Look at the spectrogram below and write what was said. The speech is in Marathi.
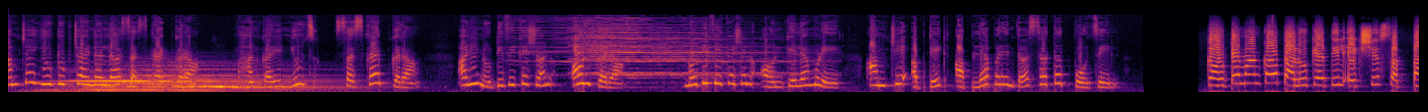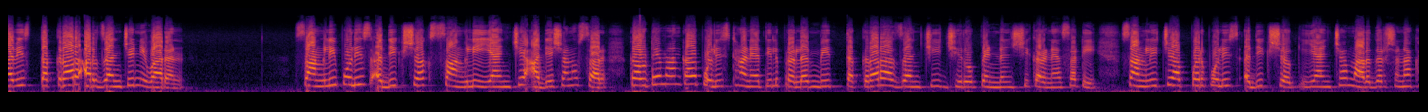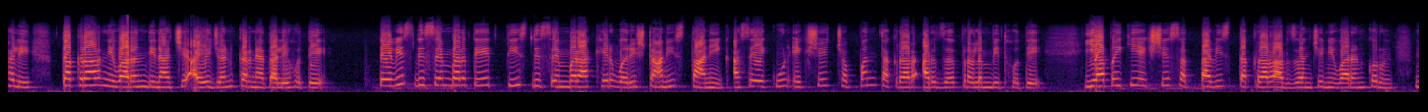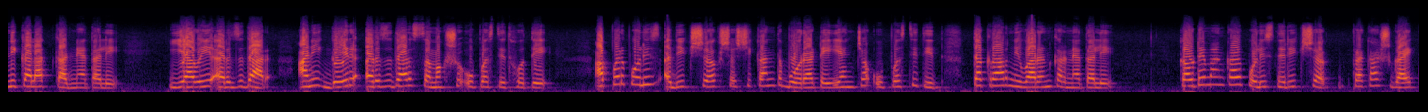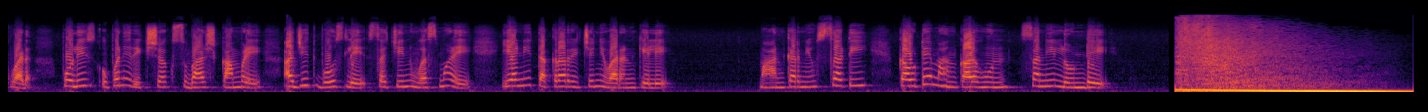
आमच्या यूट्यूब चॅनलला सबस्क्राईब करा. महानकारी न्यूज सबस्क्राईब करा आणि नोटिफिकेशन ऑन करा. नोटिफिकेशन ऑन केल्यामुळे आमचे अपडेट आपल्यापर्यंत सतत पोहोचेल. कवटेमांकाळ तालुक्यातील एकशे सत्तावीस तक्रार अर्जांचे निवारण. सांगली पोलीस अधीक्षक सांगली यांच्या आदेशानुसार कवठेमांकाळ पोलीस ठाण्यातील प्रलंबित तक्रार अर्जांची झिरो पेंडन्सी करण्यासाठी सांगलीचे अप्पर पोलीस अधीक्षक यांच्या मार्गदर्शनाखाली तक्रार निवारण दिनाचे आयोजन करण्यात आले होते. तेवीस डिसेंबर ते तीस डिसेंबर अखेर वरिष्ठ आणि स्थानिक असे एकूण एकशे छप्पन तक्रार अर्ज प्रलंबित होते. यापैकी एकशे सत्तावीस तक्रार अर्जांचे निवारण करून निकालात काढण्यात आले. यावेळी अर्जदार आणि गैर अर्जदार समक्ष उपस्थित होते. अपर पोलीस अधीक्षक शशिकांत बोराटे यांच्या उपस्थितीत तक्रार निवारण करण्यात आले. कवटेमांकाळ पोलीस निरीक्षक प्रकाश गायकवाड पोलीस उपनिरीक्षक सुभाष कांबळे अजित भोसले सचिन वसमळे यांनी तक्रारीचे निवारण केले. महानकर न्यूजसाठी कवटे महांकाळहून सनी लोंढे.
